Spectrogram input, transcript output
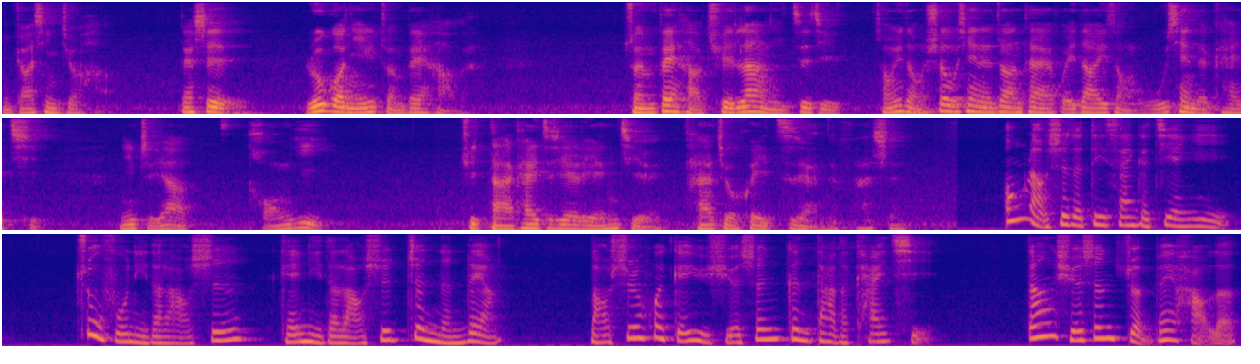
你高兴就好。但是如果你准备好了，准备好去让你自己从一种受限的状态回到一种无限的开启，你只要同意。去打开这些连接，它就会自然的发生。翁老师的第三个建议：祝福你的老师，给你的老师正能量。老师会给予学生更大的开启。当学生准备好了，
